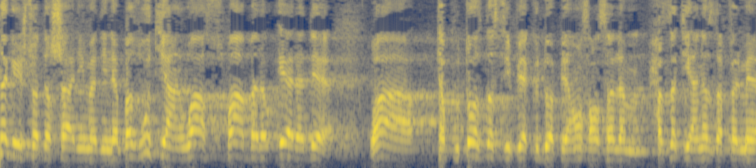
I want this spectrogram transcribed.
نەگەیشتۆتە شاری مەدینە، بەس وتیان وا سوپا بەرەو ئێرە دێ، وا تەپ و تۆز دەستی پێ کردووە، پێغەمبەر صلی اللە علیە وسلم، حەزرەتی ئەنەس دەفەرمێ،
